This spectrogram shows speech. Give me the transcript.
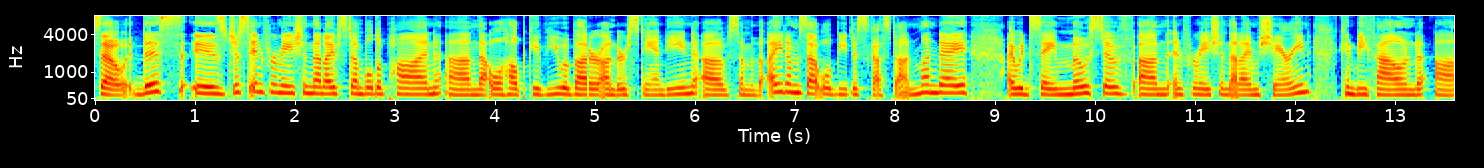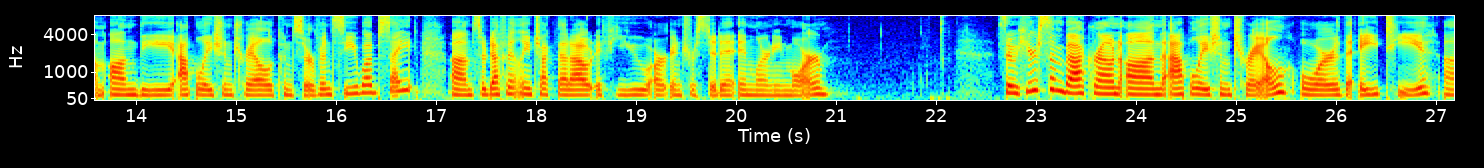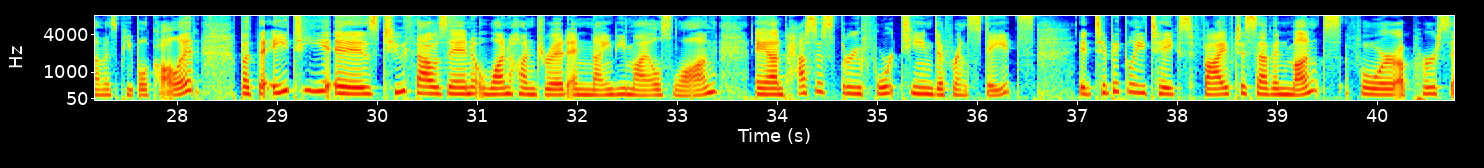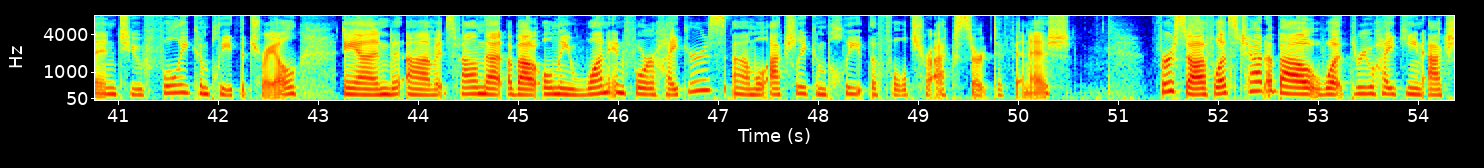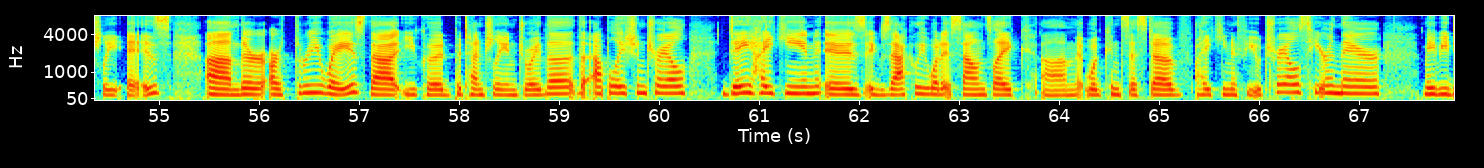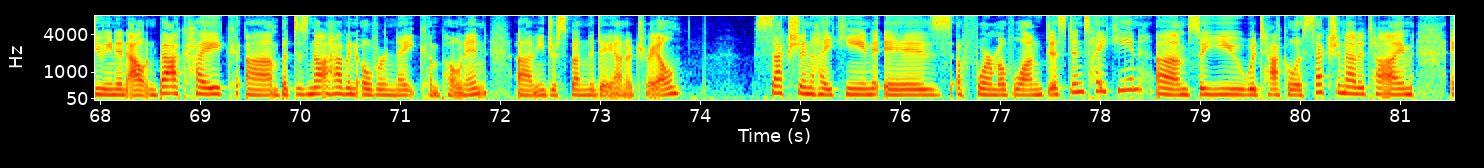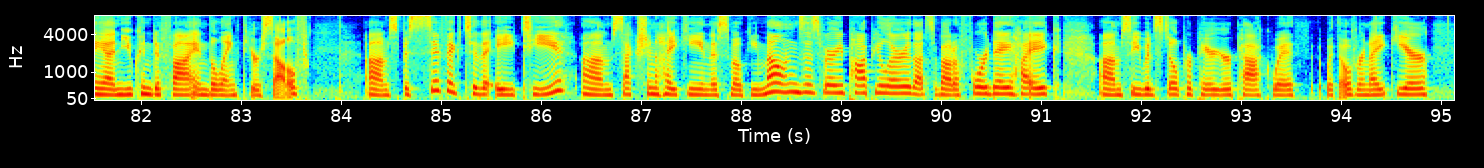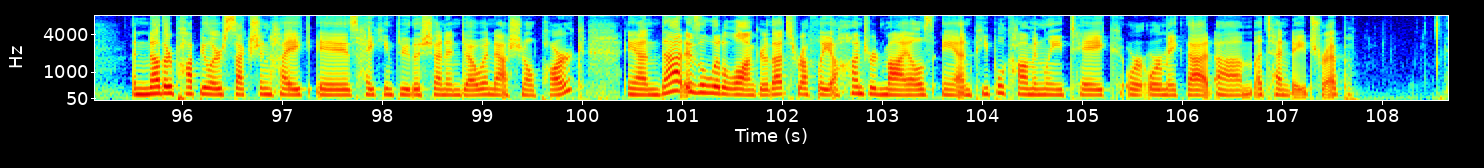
So, this is just information that I've stumbled upon um, that will help give you a better understanding of some of the items that will be discussed on Monday. I would say most of um, the information that I'm sharing can be found um, on the Appalachian Trail Conservancy website. Um, so, definitely check that out if you are interested in, in learning more. So, here's some background on the Appalachian Trail, or the AT, um, as people call it. But the AT is 2,190 miles long and passes through 14 different states. It typically takes five to seven months for a person to fully complete the trail. And um, it's found that about only one in four hikers um, will actually complete the full trek start to finish. First off, let's chat about what through hiking actually is. Um, there are three ways that you could potentially enjoy the, the Appalachian Trail. Day hiking is exactly what it sounds like. Um, it would consist of hiking a few trails here and there, maybe doing an out and back hike, um, but does not have an overnight component. Um, you just spend the day on a trail. Section hiking is a form of long distance hiking. Um, so you would tackle a section at a time and you can define the length yourself. Um, specific to the AT, um, section hiking the Smoky Mountains is very popular. That's about a four day hike. Um, so you would still prepare your pack with, with overnight gear. Another popular section hike is hiking through the Shenandoah National Park, and that is a little longer. That's roughly 100 miles, and people commonly take or, or make that um, a 10 day trip.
